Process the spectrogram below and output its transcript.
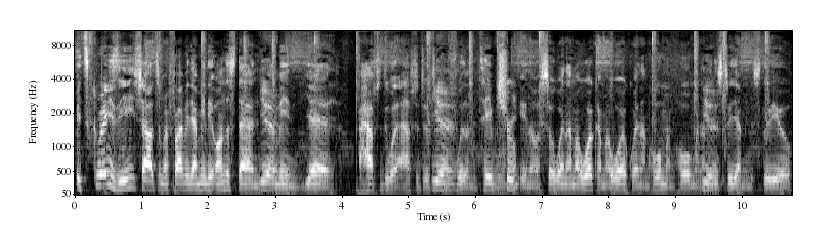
It's crazy. Shout out to my family. I mean, they understand. Yeah. I mean, yeah, I have to do what I have to do to Yeah. put food on the table. True. You know, so when I'm at work, I'm at work. When I'm home, I'm home. When I'm Yeah. in the studio, I'm in the studio.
